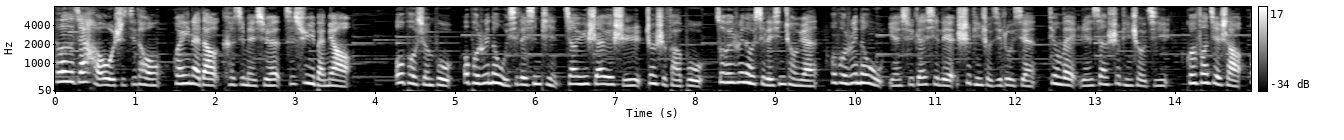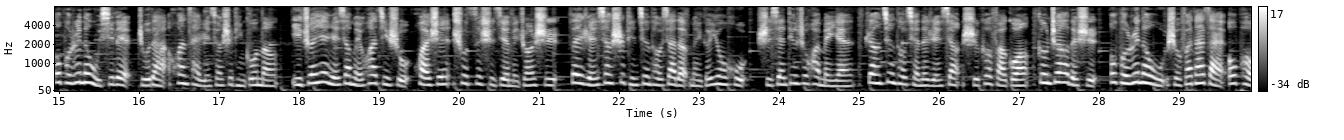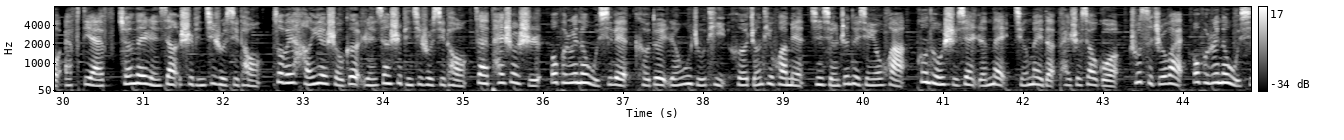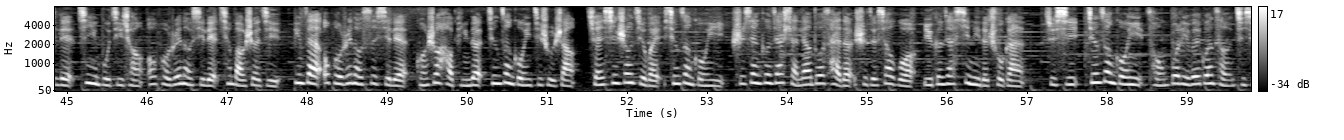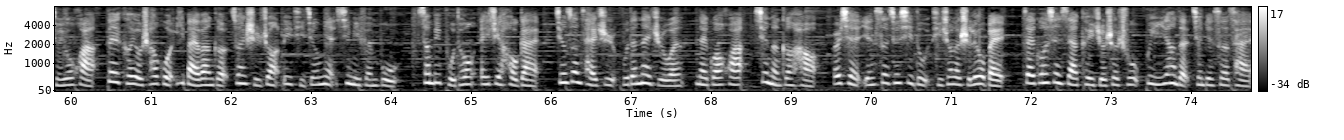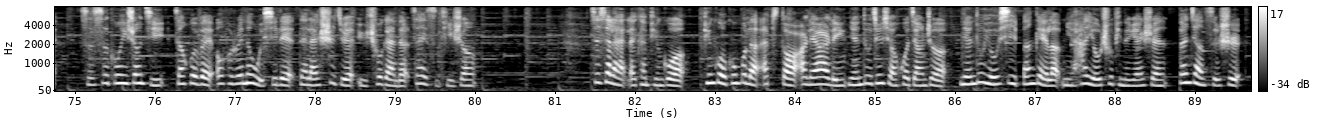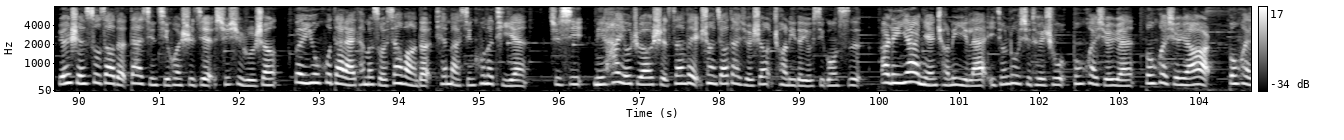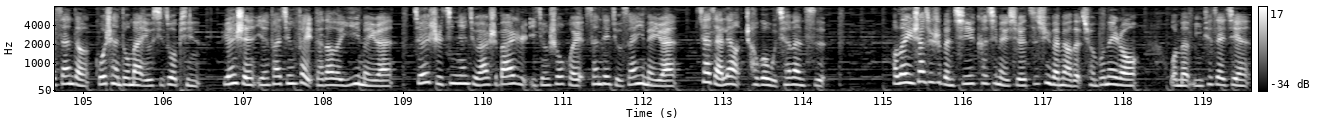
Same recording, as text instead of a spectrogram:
Hello，大家好，我是姬彤，欢迎来到科技美学资讯一百秒。OPPO 宣布，OPPO Reno 五系列新品将于十二月十日正式发布。作为 Reno 系列新成员，OPPO Reno 五延续该系列视频手机路线，定位人像视频手机。官方介绍，OPPO Reno 五系列主打幻彩人像视频功能，以专业人像美化技术化身数字世界美妆师，为人像视频镜头下的每个用户实现定制化美颜，让镜头前的人像时刻发光。更重要的是，OPPO Reno 五首发搭载 OPPO FDF 全维人像视频技术系统，作为行业首个人像视频技术系统，在拍摄时，OPPO Reno 五系列可对人物主体和整体画面进行针对性优化，共同实现人美景美的拍摄效果。除此之外，OPPO Reno 五系列进一步继承 OPPO Reno 系列轻薄设计，并在 OPPO Reno 四系列广受好评的晶钻工艺基础上，全新升级为星钻工艺，实现更加闪亮多彩的视觉效果与更加细腻的触感。据悉，晶钻工艺从玻璃微观层进行优化，贝壳有超过一百万个钻石状立体晶面细密分布。相比普通 AG 后盖，晶钻材质不但耐指纹、耐刮花，性能更好，而且颜色精细度提升了十六倍，在光线下可以折射出不一样的渐变色彩。此次工艺升级将会为 OPPO Reno 五系列带来视觉与触感的再次提升。接下来来看苹果。苹果公布了 App Store 2020年度精选获奖者，年度游戏颁给了米哈游出品的《原神》。颁奖词是：“原神塑造的大型奇幻世界栩栩如生，为用户带来他们所向往的天马行空的体验。”据悉，米哈游主要是三位上交大学生创立的游戏公司。二零一二年成立以来，已经陆续推出《崩坏学园》《崩坏学园二》《崩坏三》等国产动漫游戏作品。《原神》研发经费达到了一亿美元，截止今年九月二十八日，已经收回三点九三亿美元，下载量超过五千万次。好了，以上就是本期科技美学资讯百秒的全部内容，我们明天再见。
